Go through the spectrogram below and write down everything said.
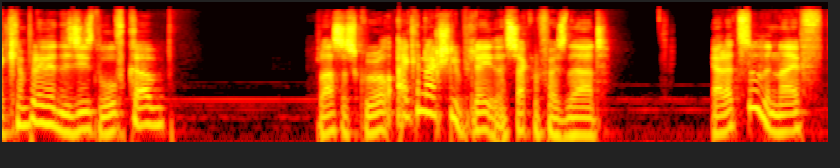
I can play the diseased wolf cub. Plus a squirrel. I can actually play that, sacrifice that. Yeah, let's do the knife.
